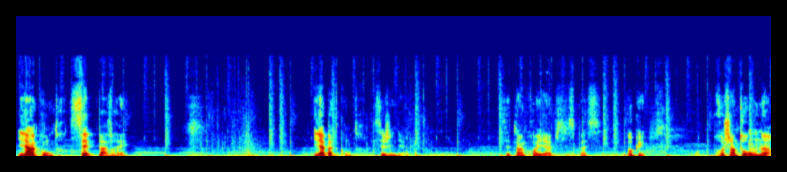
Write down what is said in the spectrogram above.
Il a un contre. C'est pas vrai. Il a pas de contre. C'est génial. C'est incroyable ce qui se passe. Ok. Prochain tour, on a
